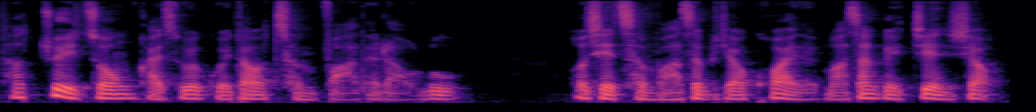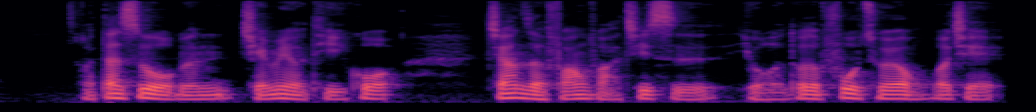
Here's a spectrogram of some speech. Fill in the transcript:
它最终还是会回到惩罚的老路，而且惩罚是比较快的，马上可以见效啊。但是我们前面有提过。这样子的方法其实有很多的副作用，而且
